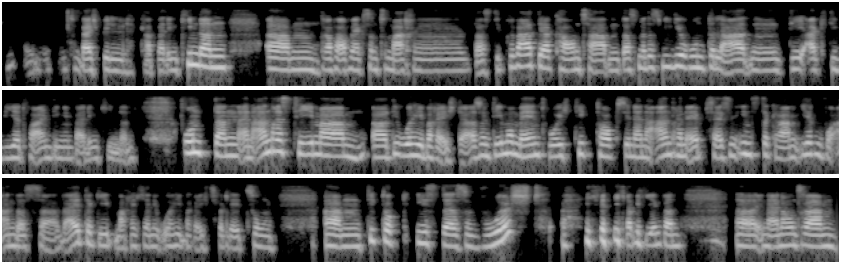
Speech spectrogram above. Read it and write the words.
zum Beispiel gerade bei den Kindern ähm, darauf aufmerksam zu machen, dass die private Accounts haben, dass man das Video runterladen, deaktiviert, vor allen Dingen bei den Kindern. Und dann ein anderes Thema, äh, die Urheberrechte. Also in dem Moment, wo ich TikToks in einer anderen App, sei es in Instagram, irgendwo anders äh, weitergebe, mache ich eine Urheberrechtsverletzung. Ähm, TikTok ist das wurscht. Ich, ich habe mich irgendwann äh, in einer unserer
